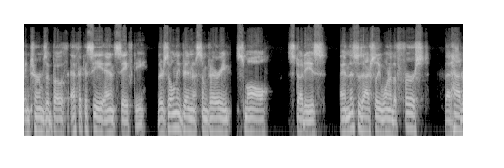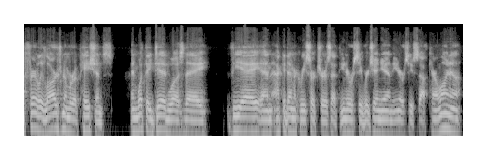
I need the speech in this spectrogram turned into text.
in terms of both efficacy and safety. There's only been some very small studies and this was actually one of the first that had a fairly large number of patients. And what they did was they, VA and academic researchers at the University of Virginia and the University of South Carolina,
